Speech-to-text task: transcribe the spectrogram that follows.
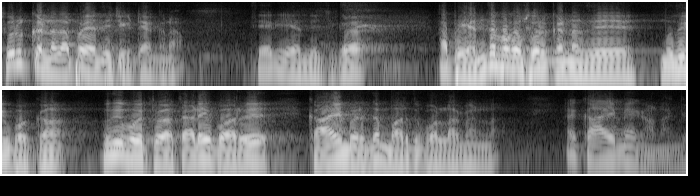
சுருக்கண்ணதப்போ எந்திரிச்சுக்கிட்டேங்கிறான் சரி எழுந்திரிச்சிக்கோ. அப்போ எந்த பக்கம் சுருக்கண்ணது முதுகு பக்கம். முதுகு பக்கத்து தடைப்பார் காயம் இருந்தால் மருந்து போடலாமேன்னா. காயமே காணாங்க.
